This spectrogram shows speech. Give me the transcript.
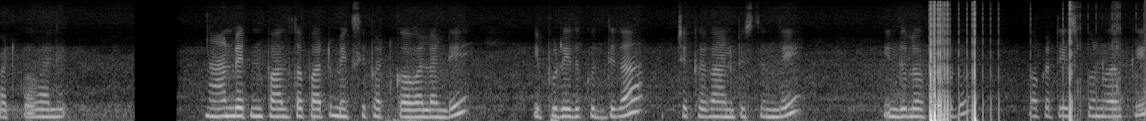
పట్టుకోవాలి. నానబెట్టిన పాలతో పాటు మిక్సీ పట్టుకోవాలండి. ఇప్పుడు ఇది కొద్దిగా చిక్కగా అనిపిస్తుంది. ఇందులోకి ఇప్పుడు ఒక టీ స్పూన్ వరకు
